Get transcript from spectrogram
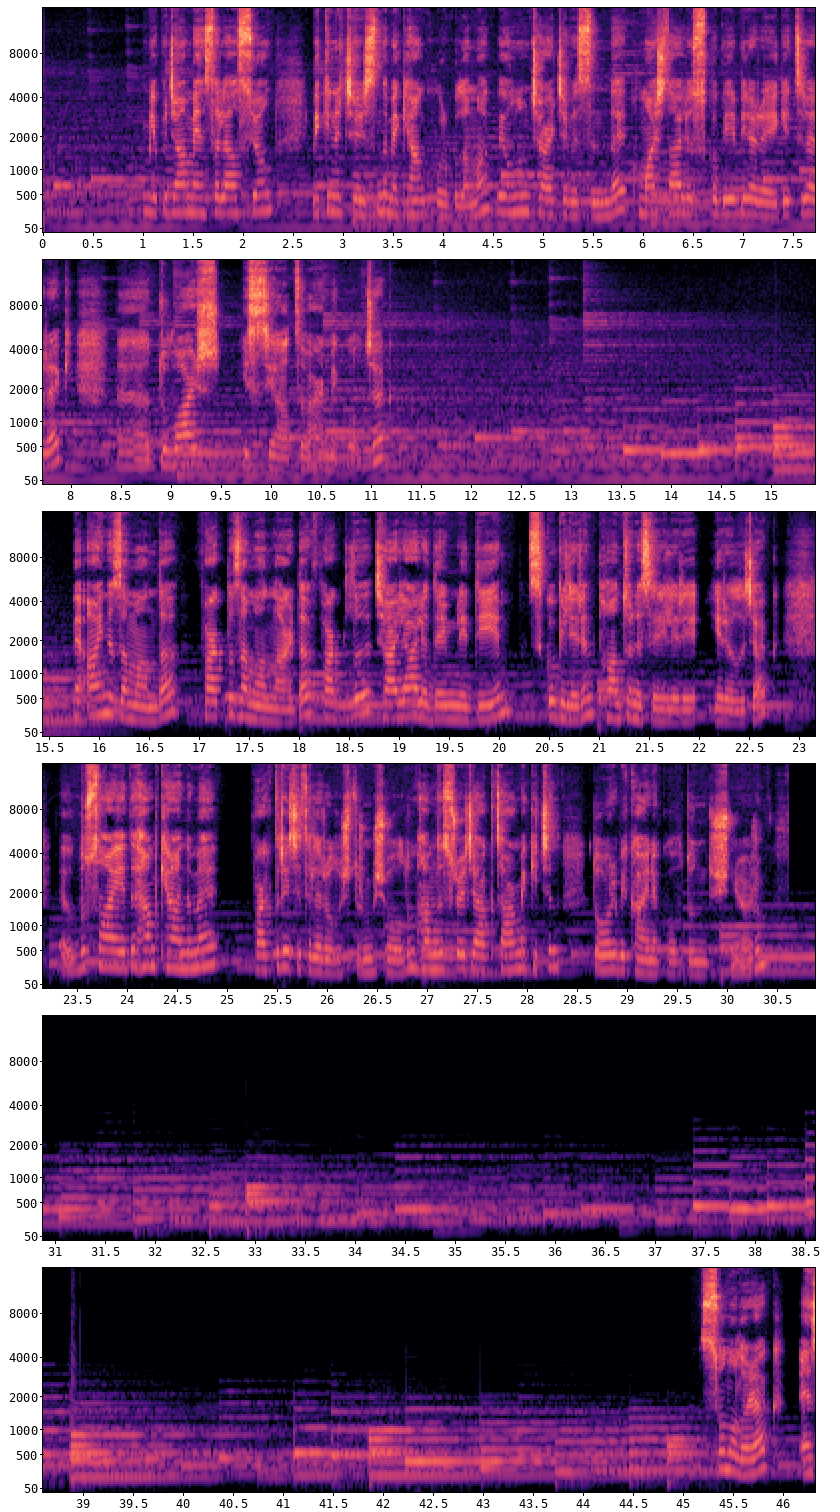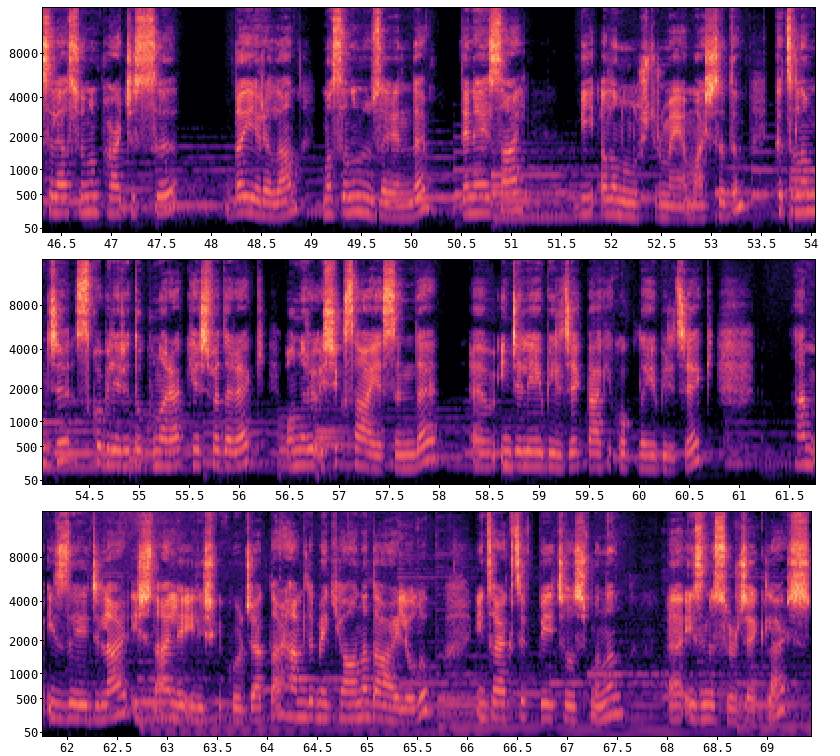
Yapacağım enstalasyon mekan içerisinde mekan kurgulamak ve onun çerçevesinde kumaşlarla skobiyi bir araya getirerek e, duvar hissiyatı vermek olacak. Ve aynı zamanda farklı zamanlarda farklı çaylarla demlediğim skobilerin pantone serileri yer alacak. E, Bu sayede hem kendime farklı reçeteler oluşturmuş oldum hem de süreci aktarmak için doğru bir kaynak olduğunu düşünüyorum. Son olarak enstalasyonun parçası da yer alan masanın üzerinde deneysel bir alan oluşturmaya amaçladım. Katılımcı skobileri dokunarak, keşfederek onları ışık sayesinde e, inceleyebilecek, belki koklayabilecek. Hem izleyiciler işlerle ilişki kuracaklar hem de mekana dahil olup interaktif bir çalışmanın e, izini sürecekler.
